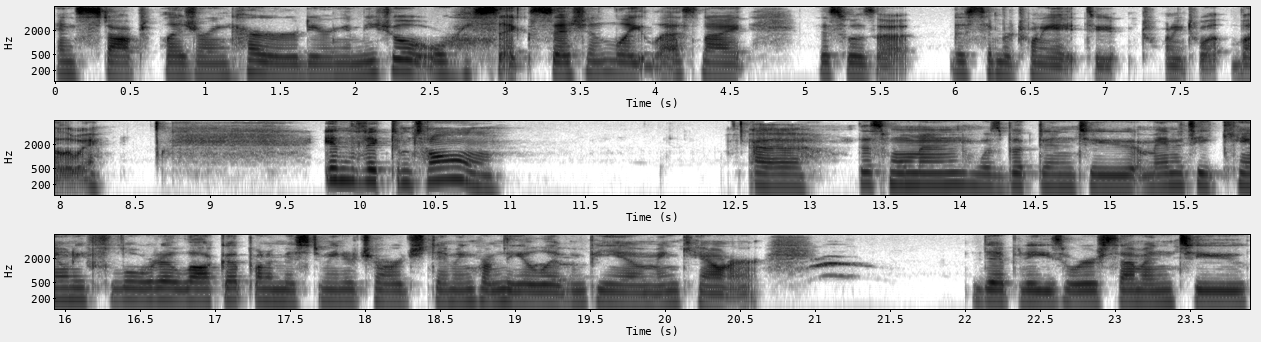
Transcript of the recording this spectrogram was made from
and stopped pleasuring her during a mutual oral sex session late last night. This was a uh, December 28, 2012, by the way. In the victim's home. Uh, this woman was booked into Manatee County, Florida, lockup on a misdemeanor charge stemming from the 11 p.m. encounter. Deputies were summoned to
